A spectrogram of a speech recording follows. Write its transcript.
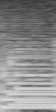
Bye.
